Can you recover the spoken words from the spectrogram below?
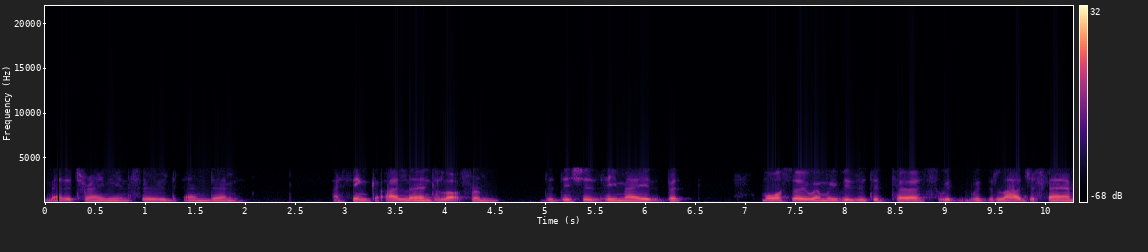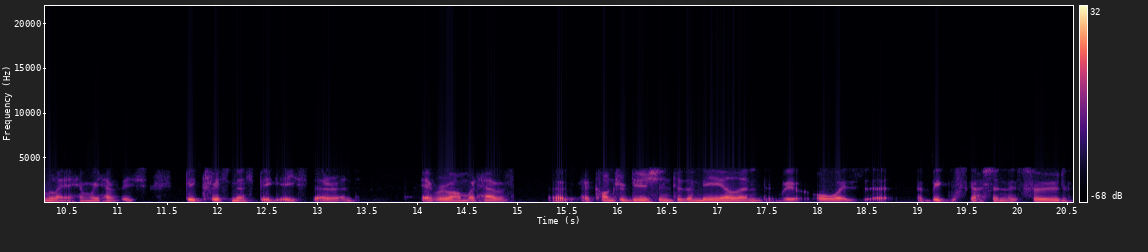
Mediterranean food, and um, I think I learned a lot from the dishes he made, but more so when we visited Perth with with the larger family, and we have these big Christmas, big Easter, and everyone would have a, a contribution to the meal, and we're always uh, a big discussion is food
